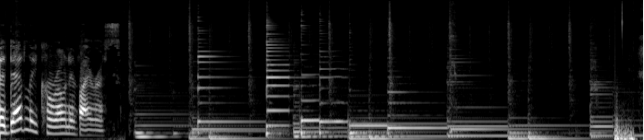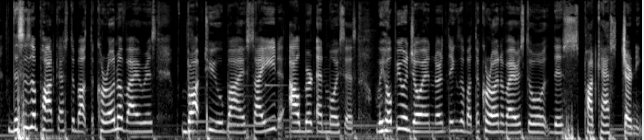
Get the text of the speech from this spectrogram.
The deadly coronavirus. This is a podcast about the coronavirus brought to you by Saeed, Albert, and Moises. We hope you enjoy and learn things about the coronavirus through this podcast journey.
